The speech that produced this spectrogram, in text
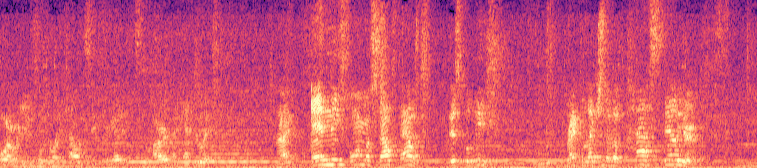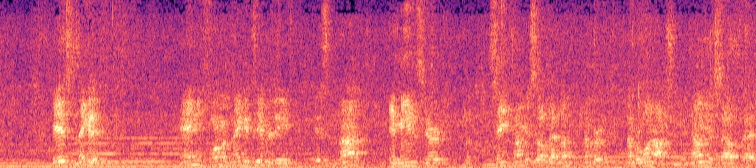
Or would you throw the white towel and say, forget it, it's too hard, I can't do it? Right? Any form of self doubt, disbelief, recollection of a past failure is negative. Any form of negativity is not, it means you're saying, telling yourself that num- number, number one option. You're telling yourself that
